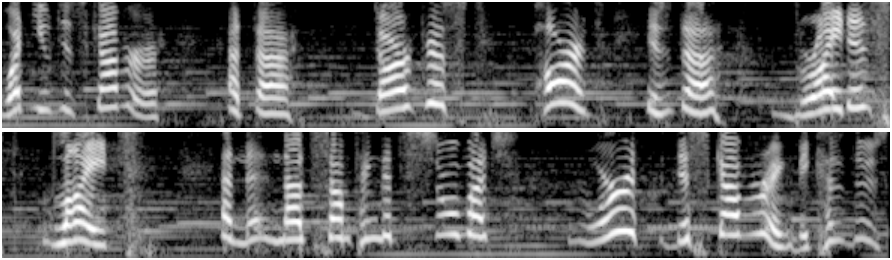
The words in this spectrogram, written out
what you discover at the darkest part is the brightest light. And that's something that's so much worth discovering because there's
